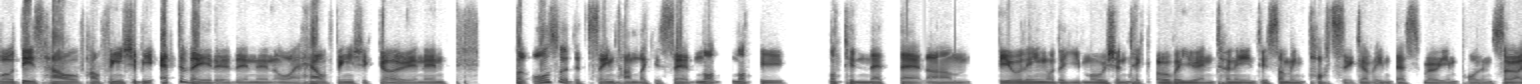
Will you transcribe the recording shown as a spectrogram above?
well this is how how things should be activated and then or how things should go and then but also at the same time like you said not not to not to let that um feeling or the emotion take over you and turn it into something toxic. I think that's very important. So i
